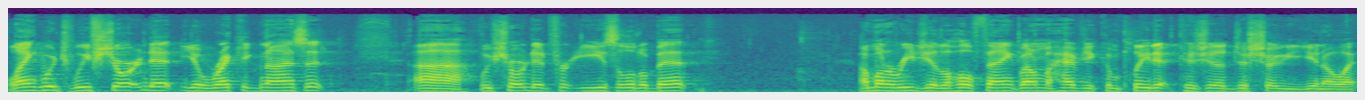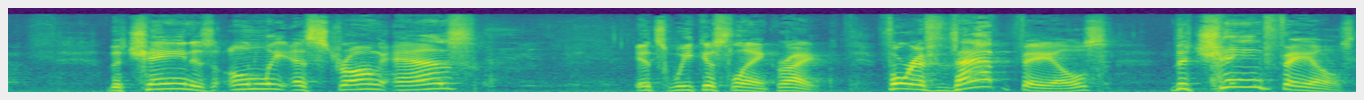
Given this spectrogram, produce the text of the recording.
language, we've shortened it, you'll recognize it. Uh, we've shortened it for ease a little bit. I'm going to read you the whole thing, but I'm going to have you complete it because it'll just show you you know it. The chain is only as strong as its weakest link, right? For if that fails, the chain fails,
